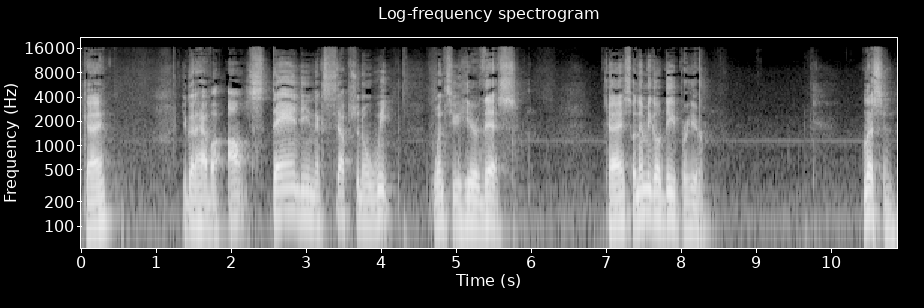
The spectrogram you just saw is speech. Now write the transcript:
Okay? You're going to have an outstanding, exceptional week once you hear this. Okay? So let me go deeper here. Listen.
